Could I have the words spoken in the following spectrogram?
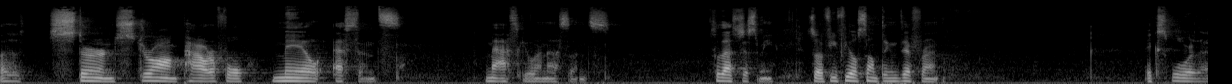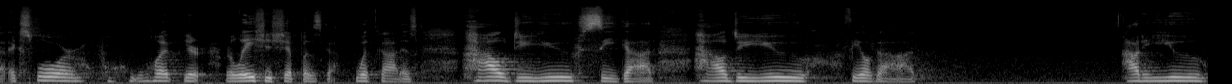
a stern, strong, powerful male essence, masculine essence. So that's just me. So if you feel something different, explore that. Explore what your relationship with God is. How do you see God? How do you feel God? How do you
